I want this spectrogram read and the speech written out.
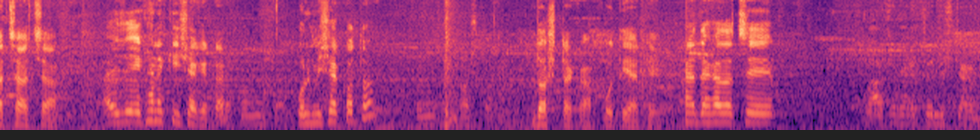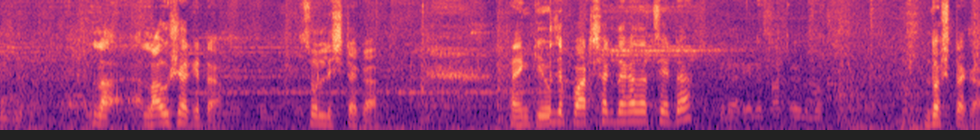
আচ্ছা আচ্ছা। এই যে এখানে কী শাক এটা? কলমি শাক কত? দশ টাকা প্রতি আটে। এখানে দেখা যাচ্ছে লাউ শাক এটা, চল্লিশ টাকা। থ্যাংক ইউ যে পাট শাক দেখা যাচ্ছে এটা? দশ টাকা।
